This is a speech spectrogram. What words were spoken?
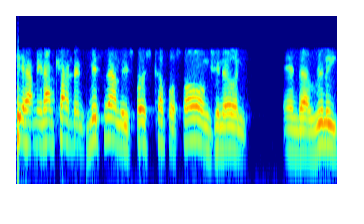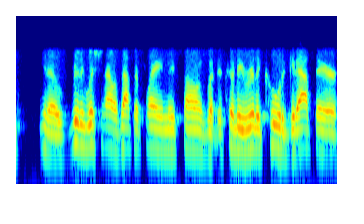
Yeah, I mean, I've kind of been missing out on these first couple of songs, you know, and and uh, really, you know, really wishing I was out there playing these songs. But it's going to be really cool to get out there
